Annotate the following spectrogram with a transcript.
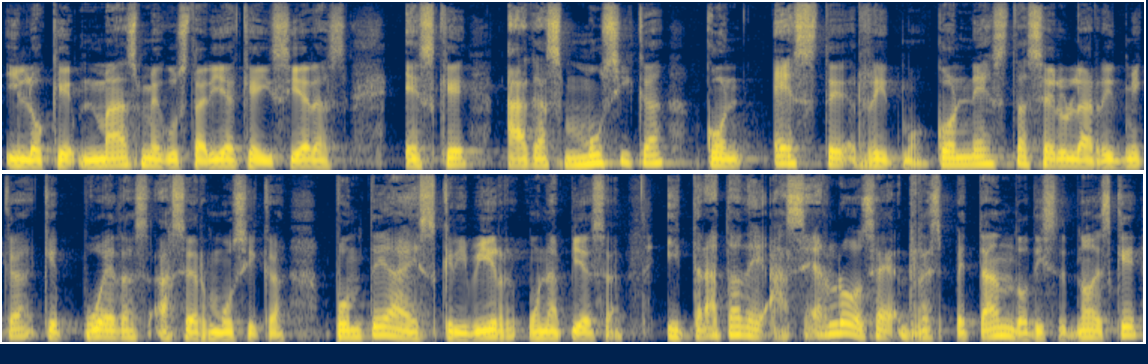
y lo que más me gustaría que hicieras es que hagas música con este ritmo, con esta célula rítmica que puedas hacer música. Ponte a escribir una pieza y trata de hacerlo, o sea, respetando. Dices, no, es que,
